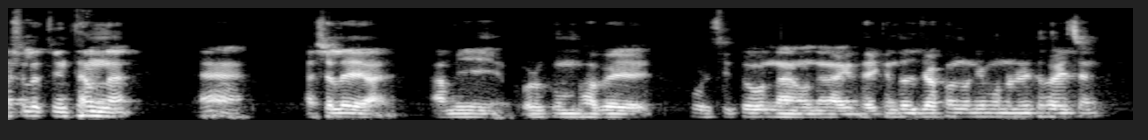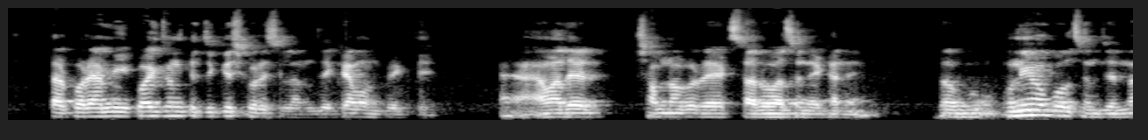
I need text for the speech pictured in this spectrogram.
আসলে চিনতাম না হ্যাঁ আসলে আমি ওরকম ভাবে পরিচিত না ওনার আগে থেকে। কিন্তু যখন উনি মনোনীত হয়েছেন, তারপরে আমি কয়েকজনকে জিজ্ঞেস করেছিলাম যে কেমন ব্যক্তি? হ্যাঁ আমাদের শ্যামনগরে এক স্যারও আছেন এখানে। তো উনিও বলছেন যে, না,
